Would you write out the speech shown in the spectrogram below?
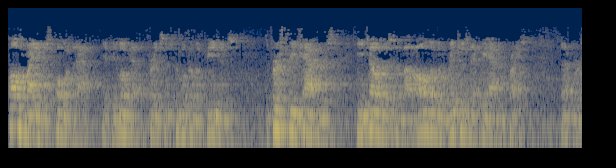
Paul's writing is full of that. If you look at, for instance, the book of Ephesians, the first three chapters, he tells us about all of the riches that we have in Christ, that we're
